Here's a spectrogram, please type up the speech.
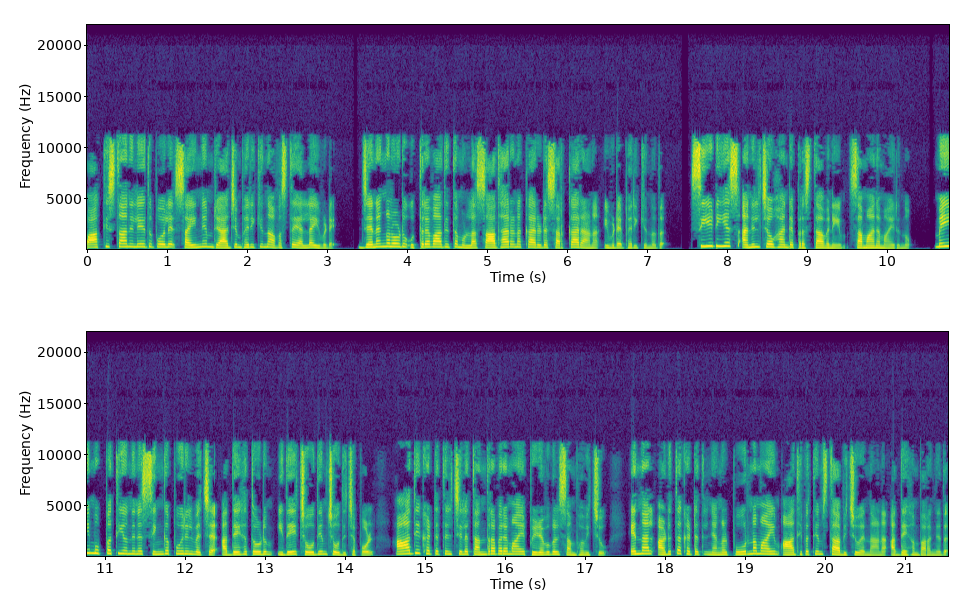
പാകിസ്ഥാനിലേതുപോലെ സൈന്യം രാജ്യം ഭരിക്കുന്ന അവസ്ഥയല്ല ഇവിടെ. ജനങ്ങളോട് ഉത്തരവാദിത്തമുള്ള സാധാരണക്കാരുടെ സർക്കാരാണ് ഇവിടെ ഭരിക്കുന്നത്. സി ഡി എസ് അനിൽ ചൌഹാന്റെ പ്രസ്താവനയും സമാനമായിരുന്നു. മെയ് മുപ്പത്തിയൊന്നിന് സിംഗപ്പൂരിൽ വെച്ച് അദ്ദേഹത്തോടും ഇതേ ചോദ്യം ചോദിച്ചപ്പോൾ ആദ്യഘട്ടത്തിൽ ചില തന്ത്രപരമായ പിഴവുകൾ സംഭവിച്ചു. എന്നാൽ അടുത്ത ഘട്ടത്തിൽ ഞങ്ങൾ പൂർണമായും ആധിപത്യം സ്ഥാപിച്ചു എന്നാണ് അദ്ദേഹം പറഞ്ഞത്.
